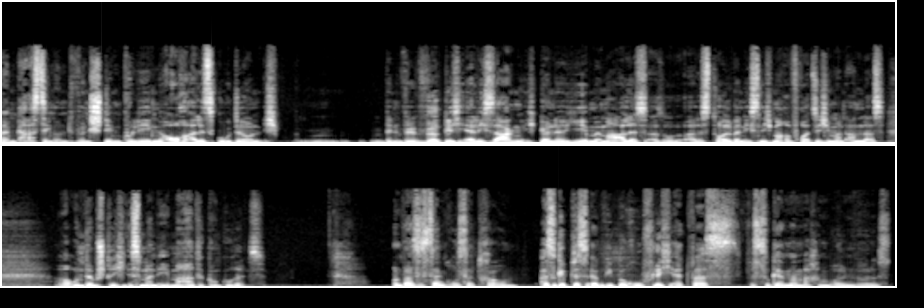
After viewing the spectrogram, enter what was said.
beim Casting und wünscht dem Kollegen auch alles Gute und ich bin, will wirklich ehrlich sagen, ich gönne jedem immer alles. Also alles toll, wenn ich es nicht mache, freut sich jemand anders. Aber unterm Strich ist man eben harte Konkurrenz. Und was ist dein großer Traum? Also gibt es irgendwie beruflich etwas, was du gerne mal machen wollen würdest?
